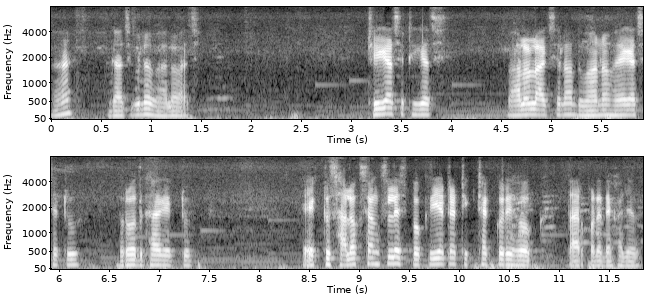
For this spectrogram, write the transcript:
হ্যাঁ? গাছগুলো ভালো আছে। ঠিক আছে ঠিক আছে। ভালো লাগছিল ধোয়ানো হয়ে গেছে একটু। রোদ খাক একটু। একটু সালোক সংশ্লেষ প্রক্রিয়াটা ঠিকঠাক করে হোক, তারপরে দেখা যাবে।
